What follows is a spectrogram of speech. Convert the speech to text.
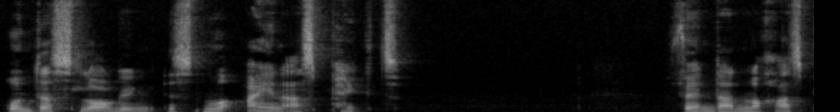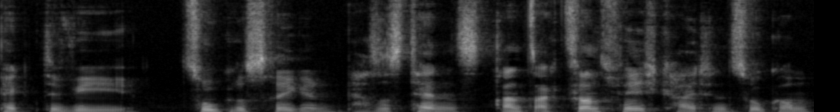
und das Logging ist nur ein Aspekt. Wenn dann noch Aspekte wie Zugriffsregeln, Persistenz, Transaktionsfähigkeit hinzukommen,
